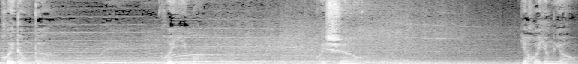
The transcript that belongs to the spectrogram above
会懂得，会遗忘，会失落，也会拥有。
